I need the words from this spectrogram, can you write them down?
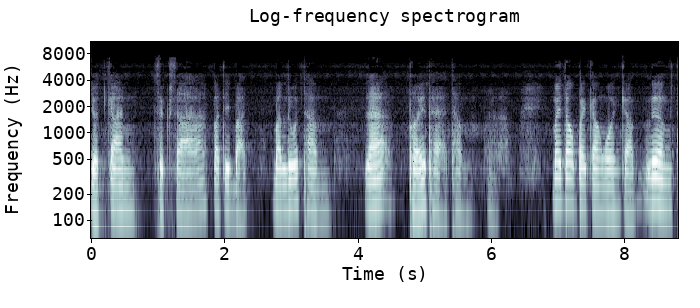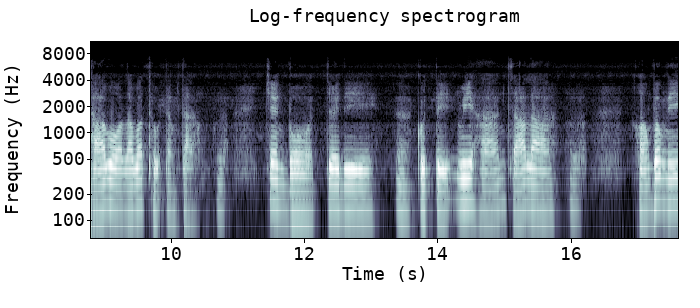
จุดการศึกษาปฏิบัติ บรรลุธรรม และเผยแผ่ธรรม ไม่ต้องไปกังวลกับเรื่องถาวรวัตถุต่างๆ เช่นโบสถ์เจดีย์กุฏิวิหารศาลา ของพวกนี้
